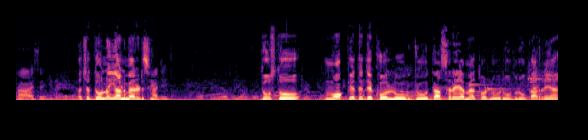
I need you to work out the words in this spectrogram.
हाँ ऐसे ही। अच्छा दोनों ही अनमैरिड ਸੀ हाँ जी ਦੋਸਤੋ ਮੌਕੇ ਤੇ ਦੇਖੋ ਲੋਕ ਜੋ ਦੱਸ ਰਹੇ ਆ ਮੈਂ ਤੁਹਾਨੂੰ ਰੂਬਰੂ ਕਰ ਰਿਹਾ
